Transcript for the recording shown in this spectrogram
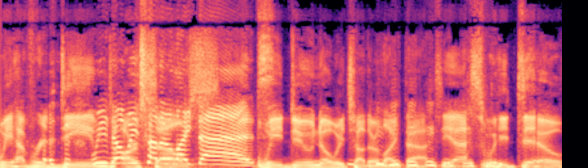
we have redeemed We know each other like that. We do know each other like that. yes, we do.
